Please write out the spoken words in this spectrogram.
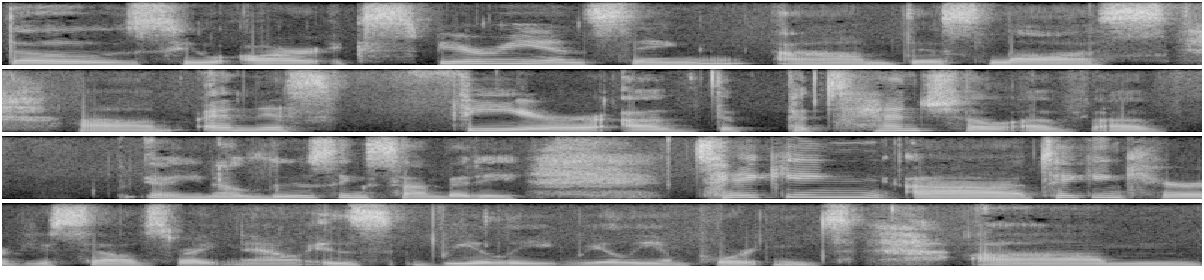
those who are experiencing um, this loss um, and this fear of the potential of, of you know losing somebody taking uh, taking care of yourselves right now is really really important. Um,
